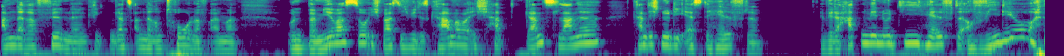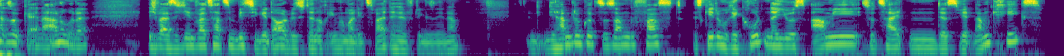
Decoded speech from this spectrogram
anderer Film. Der kriegt einen ganz anderen Ton auf einmal. Und bei mir war es so, ich weiß nicht, wie das kam, aber ich hatte ganz lange, kannte ich nur die erste Hälfte. Entweder hatten wir nur die Hälfte auf Video oder so, keine Ahnung, oder ich weiß nicht, jedenfalls hat es ein bisschen gedauert, bis ich dann auch irgendwann mal die zweite Hälfte gesehen habe. Die Handlung kurz zusammengefasst. Es geht um Rekruten der US Army zu Zeiten des Vietnamkriegs.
